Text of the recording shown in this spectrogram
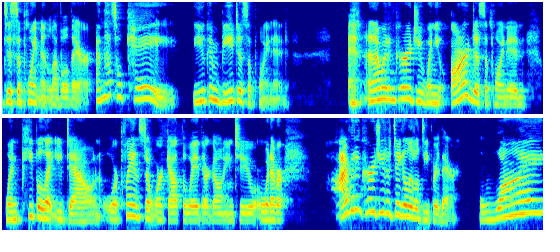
disappointment level there. And that's okay. You can be disappointed and, and I would encourage you when you are disappointed, when people let you down or plans don't work out the way they're going to or whatever, I would encourage you to dig a little deeper there. Why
